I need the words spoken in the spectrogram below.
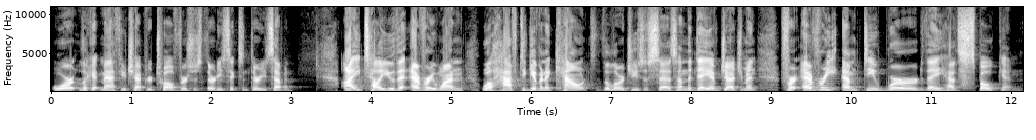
Or look at Matthew chapter 12 verses 36 and 37. I tell you that everyone will have to give an account, the Lord Jesus says, on the day of judgment for every empty word they have spoken.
